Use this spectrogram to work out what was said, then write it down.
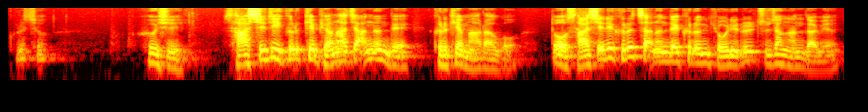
그렇죠? 그것이 사실이 그렇게 변하지 않는데 그렇게 말하고 또 사실이 그렇지 않은데 그런 교리를 주장한다면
